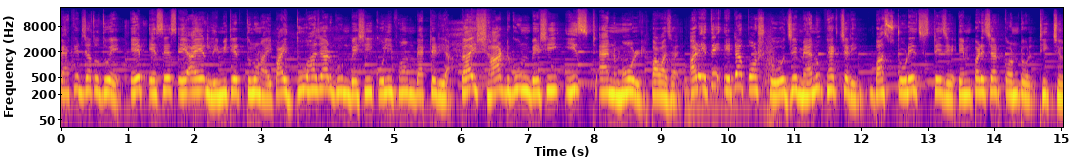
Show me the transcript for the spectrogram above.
প্যাকেটজাত দইয়ে এফ এস এস এআই এর লিমিটের তুলনায় প্রায় দু হাজার গুণ বেশি কোলিফর্ম ব্যাকটেরিয়া প্রায় ষাট গুণ বেশি ইস্ট অ্যান্ড মোল্ড পাওয়া যায়। আর এতে এটা স্পষ্ট যে ম্যানুফ্যাকচারিং বা স্টোরেজ স্টেজে টেম্পারেচার কন্ট্রোল ঠিক ছিল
